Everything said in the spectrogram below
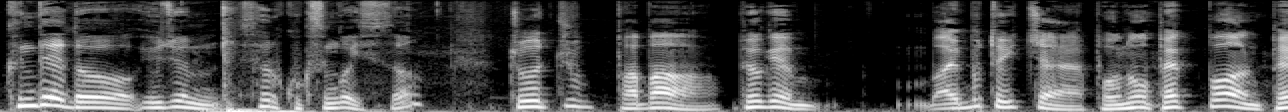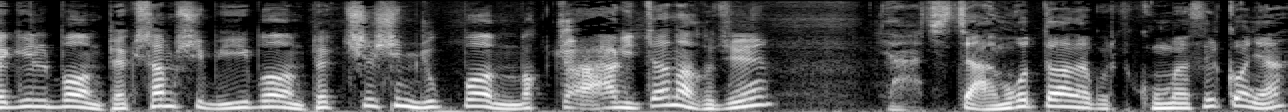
근데 너 요즘 새로 곡 쓴 거 있어? 저 쭉 봐봐. 벽에 많이 붙어 있지? 번호 100번, 101번, 132번, 176번, 막 쫙 있잖아, 그지? 야 진짜 아무것도 안 하고 이렇게 곡만 쓸 거냐?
